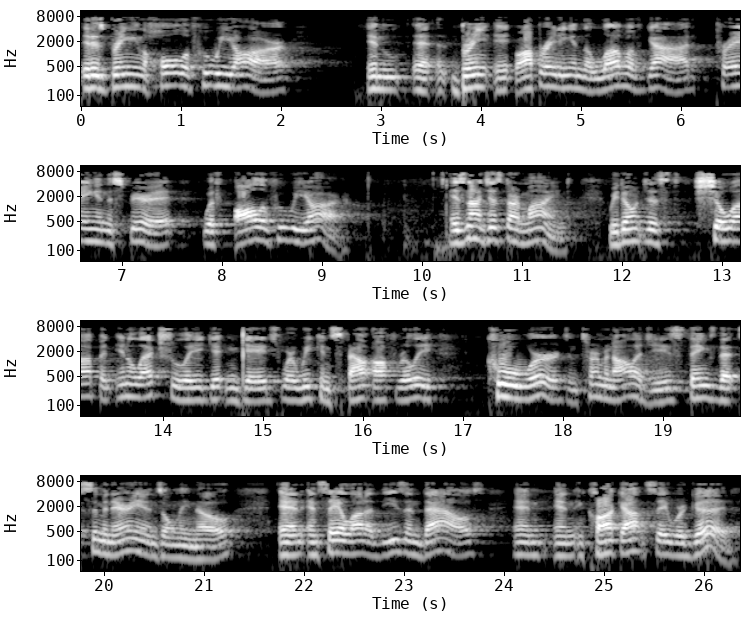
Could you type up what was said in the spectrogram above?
It is bringing the whole of who we are in uh, bring, operating in the love of God, praying in the Spirit with all of who we are. It's not just our mind. We don't just show up and intellectually get engaged where we can spout off really cool words and terminologies, things that seminarians only know, and, and say a lot of these and thous, and, and, and clock out and say we're good.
